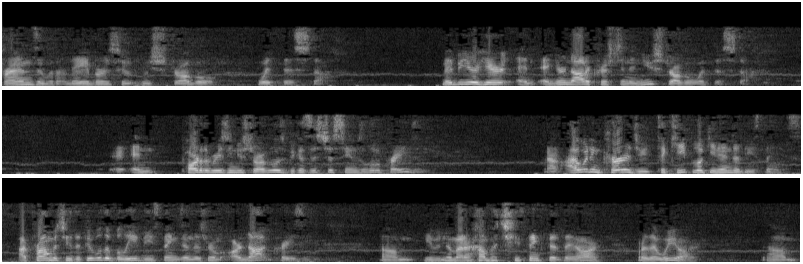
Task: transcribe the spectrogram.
friends and with our neighbors who, who struggle with this stuff. Maybe you're here and, and you're not a Christian and you struggle with this stuff. And part of the reason you struggle is because this just seems a little crazy. Now, I would encourage you to keep looking into these things. I promise you, the people that believe these things in this room are not crazy, um, even no matter how much you think that they are or that we are. Um,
